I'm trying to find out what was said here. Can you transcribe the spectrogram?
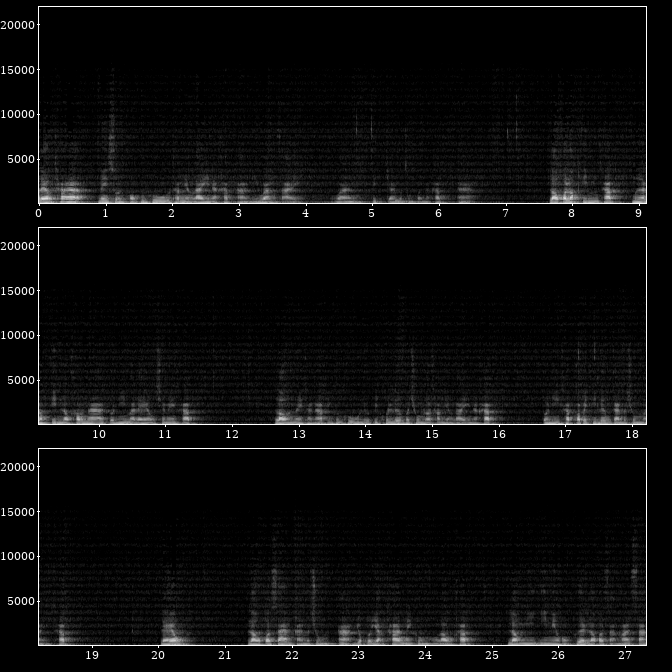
แล้วถ้าในส่วนของคุณครูทำอย่างไรนะครับ อ่านี้วางสายวางปิดการประชุมก่อนนะครับอ่าเราก็ล็อกอินครับ เมื่อล็อกอินเราเข้าหน้าตัวนี้มาแล้วใช่ไหมครับ เราในฐานะเป็นคุณครู หรือเป็นคนเริ่มประชุมเราทำอย่างไรนะครับ ตัวนี้ครับก็ไปที่เริ่มการประชุมใหม่ครับ แล้ว เราก็สร้างการประชุมอะยกตัวอย่างท่านในกลุ่มของเราครับ เรามีอีเมลของเพื่อน เราก็สามารถสร้าง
